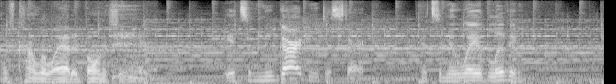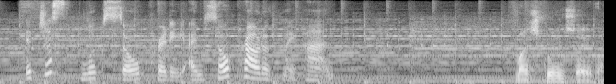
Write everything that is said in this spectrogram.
that's kind of a little added bonus in there. It's a new garden to start. It's a new way of living. It just looks so pretty. I'm so proud of my pond. My screensaver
